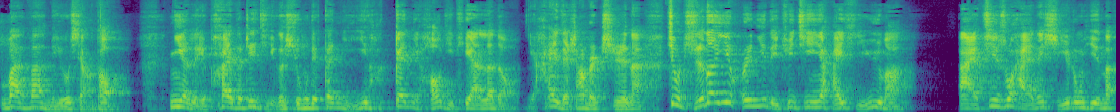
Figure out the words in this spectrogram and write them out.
万万没有想到，聂磊派的这几个兄弟跟你一跟你好几天了都，你还在上边吃呢，就知道一会儿你得去金海洗浴吗？哎，金树海那洗浴中心吗？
